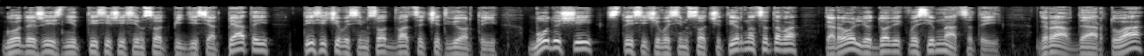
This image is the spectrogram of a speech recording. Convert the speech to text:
Годы жизни 1755-1824. Будущий с 1814 король Людовик XVIII. Граф де Артуа.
